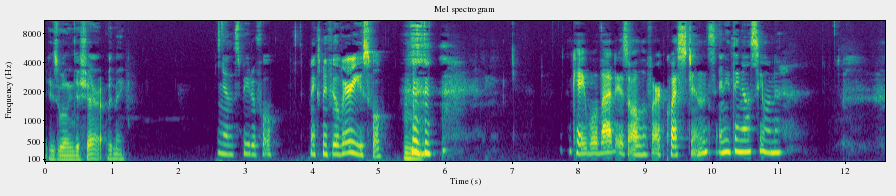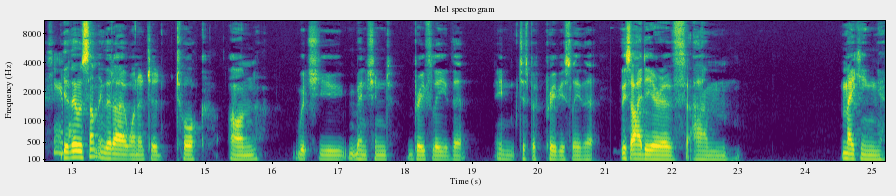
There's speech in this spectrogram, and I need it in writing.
is willing to share it with me. Yeah, that's beautiful. Makes me feel very useful. Mm. okay, well that is all of our questions. Anything else you want to share Yeah, about. there was something that I wanted to talk on, which you mentioned briefly that in just previously that this idea of um, making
